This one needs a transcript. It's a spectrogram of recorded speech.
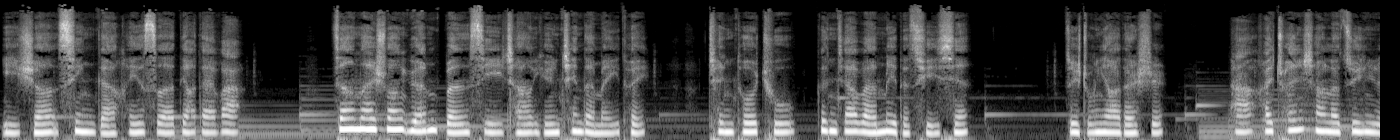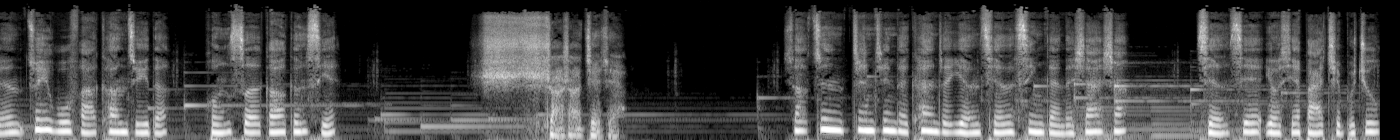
一双性感黑色吊带袜，将那双原本细长匀称的美腿衬托出更加完美的曲线。最重要的是，她还穿上了军人最无法抗拒的红色高跟鞋。莎莎姐姐，小俊震惊的看着眼前性感的莎莎，险些有些把持不住。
